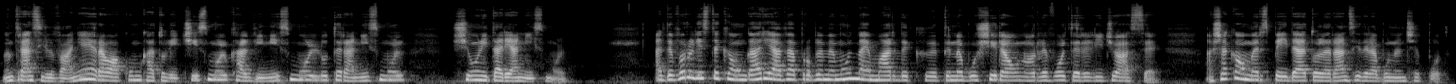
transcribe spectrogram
în Transilvania erau acum catolicismul, calvinismul, luteranismul și unitarianismul. Adevărul este că Ungaria avea probleme mult mai mari decât înăbușirea unor revolte religioase, așa că au mers pe ideea toleranței de la bun început.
